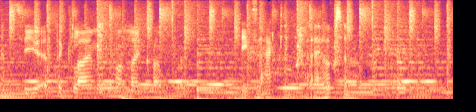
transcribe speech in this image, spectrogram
And see you at the Climate Online Conference. Exactly. I hope so.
